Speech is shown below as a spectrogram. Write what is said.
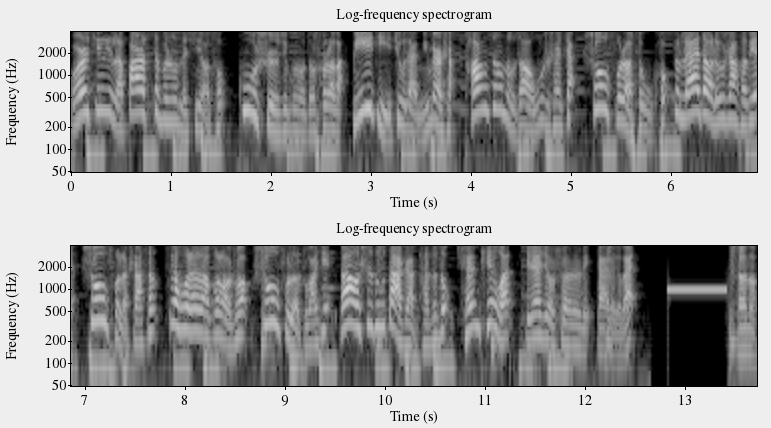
我是经历了八十四分钟的心绞痛。故事就不用多说了吧，谜底就在谜面上。唐僧走到五指山下，收服了孙悟空，又来到流沙河边，收服了沙僧，最后来到高老庄，收服了猪八戒，然后师徒大战盘丝洞。全篇完，今天就说到这里，拜了个拜。等等，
